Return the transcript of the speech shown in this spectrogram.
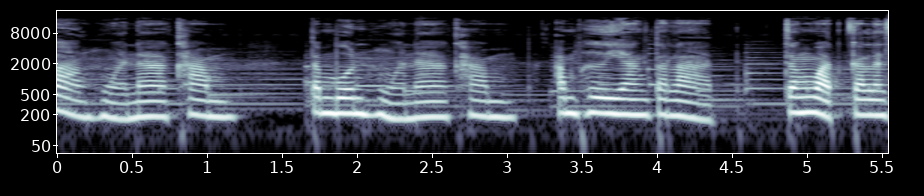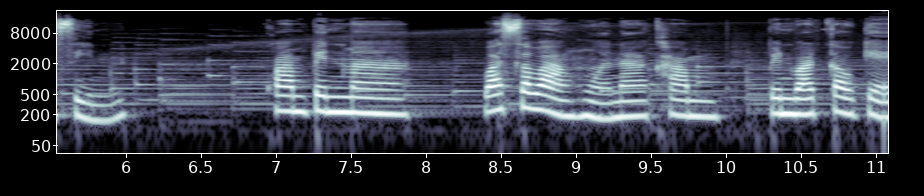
ว่างหัวนาคำ ตำบลหัวนาคำ อำเภอยางตลาด จังหวัดกาลสิน ความเป็นมา วัดสว่างหัวนาคำ เป็นวัดเก่าแก่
